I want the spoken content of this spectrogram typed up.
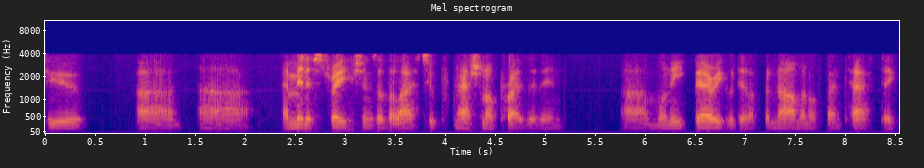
two uh, uh, administrations of the last two national presidents. Uh, Monique Berry, who did a phenomenal, fantastic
